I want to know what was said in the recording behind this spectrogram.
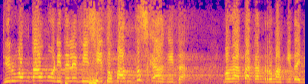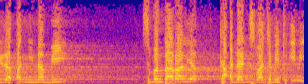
Di ruang tamu di televisi itu pantaskah kita mengatakan rumah kita didatangi Nabi? Sementara lihat keadaan semacam itu ini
